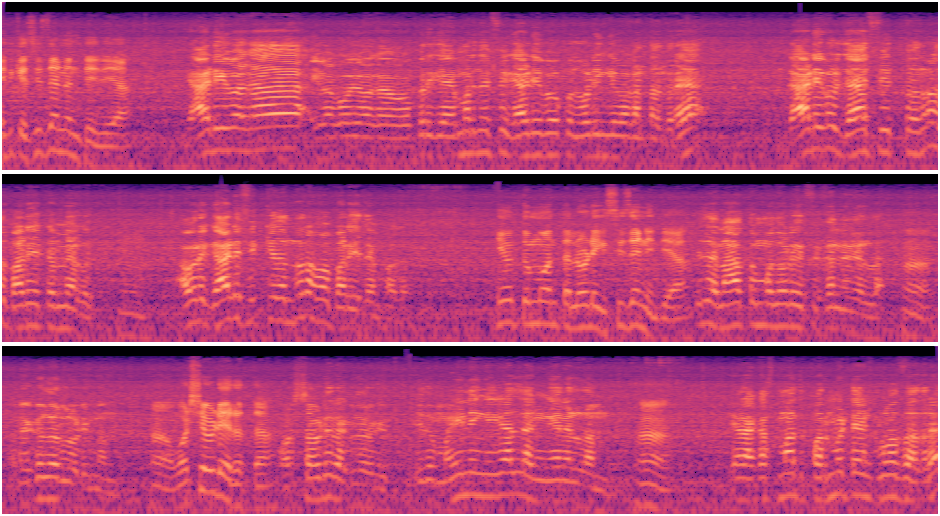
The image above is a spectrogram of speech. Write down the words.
ಇದಕ್ಕೆ ಸೀಸನ್ ಅಂತ ಇದೆಯಾ? ಗಾಡಿ ಇವಾಗ ಇವಾಗ ಇವಾಗ ಒಬ್ಬರಿಗೆ ಎಮರ್ಜೆನ್ಸಿ ಗಾಡಿ ಬೇಕು ಲೋಡಿಂಗ್ ಇವಾಗ ಅಂತಂದ್ರೆ ಗಾಡಿಗಳು ಜಾಸ್ತಿ ಇತ್ತು ಅಂದ್ರೆ ಅದು ಬಾಡಿಗೆ ಕಮ್ಮಿ ಆಗುತ್ತೆ. ಅವ್ರಿಗೆ ಗಾಡಿ ಸಿಕ್ಕಿದೆ ಅಂದ್ರೆ ಅವಾಗ ಬಾಡಿಗೆ ಜಂಪ್ ಆಗುತ್ತೆ. ನೀವು ತುಂಬುವಂತ ಲೋಡಿಗೆ ಸೀಸನ್ ಇದೆಯಾ? ಇಲ್ಲ ನಾವು ತುಂಬ ಲೋಡಿಂಗ್ ಸೀಸನ್ ಏನಿಲ್ಲ. ರೆಗ್ಯುಲರ್ ಲೋಡಿಂಗ್ ನಮ್ದು. ವರ್ಷ ಬಿಡಿ ಇರುತ್ತಾ? ವರ್ಷ ಹೊಡಿ ರೆಗ್ಯುಲರ್ ಇದು ಮೈನಿಂಗಿಗೆ ಅಲ್ಲಿ ಹಂಗೇನಿಲ್ಲ ನಮ್ದು. ಏನು ಅಕಸ್ಮಾತ್ ಪರ್ಮಿಟ್ ಏನು ಕ್ಲೋಸ್ ಆದ್ರೆ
